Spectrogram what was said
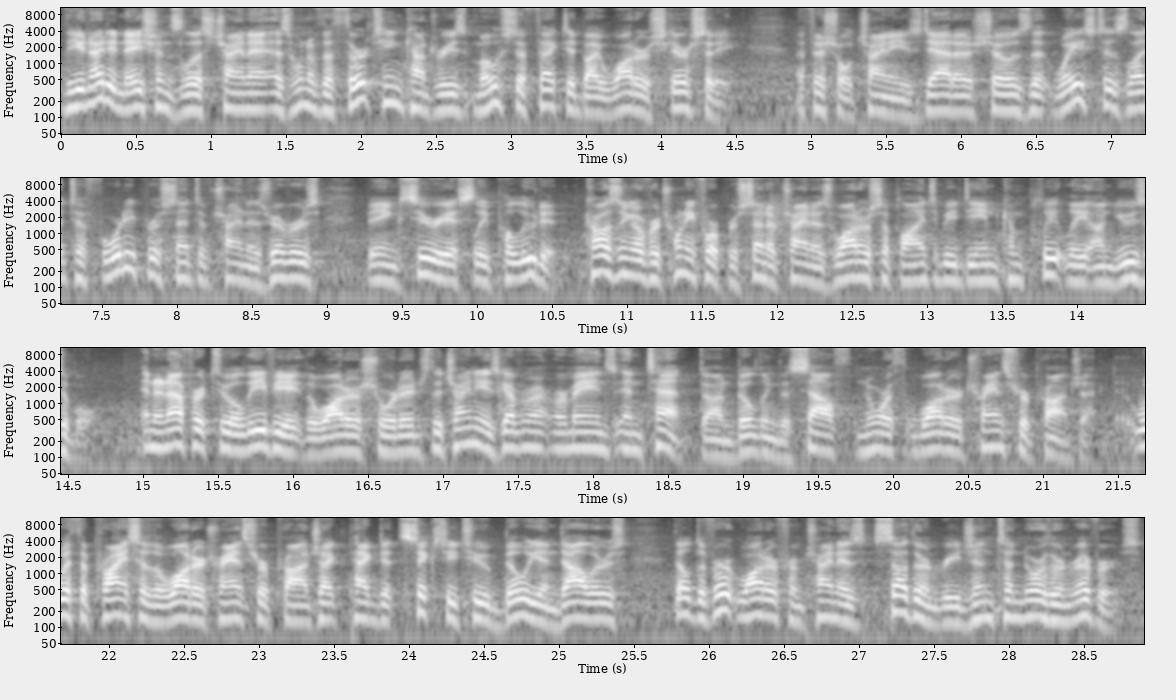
The United Nations lists China as one of the 13 countries most affected by water scarcity. Official Chinese data shows that waste has led to 40% of China's rivers being seriously polluted, causing over 24% of China's water supply to be deemed completely unusable. In an effort to alleviate the water shortage, the Chinese government remains intent on building the South-North Water Transfer Project. With the price of the water transfer project pegged at $62 billion, they'll divert water from China's southern region to northern rivers.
